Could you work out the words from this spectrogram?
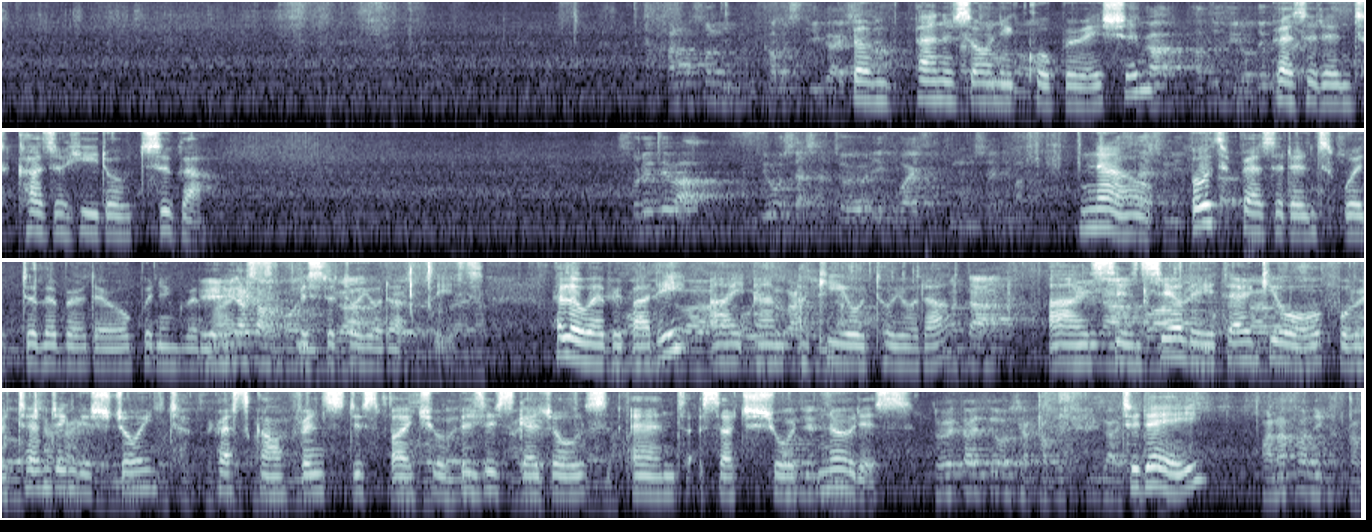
from Panasonic Corporation, President Kazuhiro Tsuga. Now, both presidents would deliver their opening remarks. Mr. Toyoda, please. Hello, everybody. I am Akio Toyoda. I sincerely thank you all for attending this joint press conference despite your busy schedules and such short notice. Today,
